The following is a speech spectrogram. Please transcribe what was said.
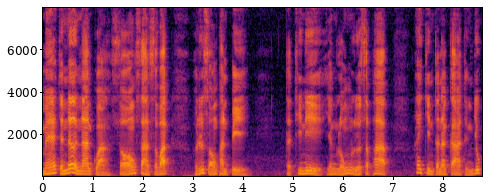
แม้จะเนิ่นนานกว่าสองศาสวรรษ หรือสองพันปี แต่ที่นี่ยังหลงเหลือสภาพให้จินตนาการถึงยุค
